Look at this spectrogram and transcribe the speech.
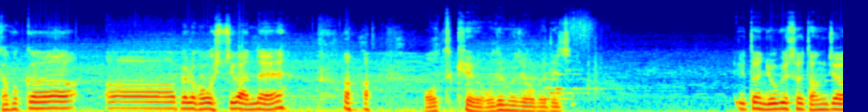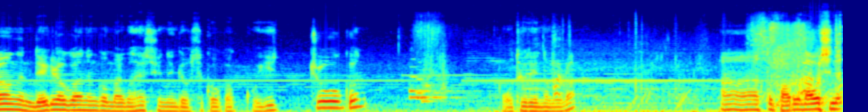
가볼까? 아 별로 가고 싶지가 않네 어떻게 어딜 먼저 가봐야 되지? 일단 여기서 당장은 내려가는 것 말고는 할 수 있는 게 없을 것 같고 이쪽은 어떻게 돼 있나 몰라? 아 또 바로 나오시네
